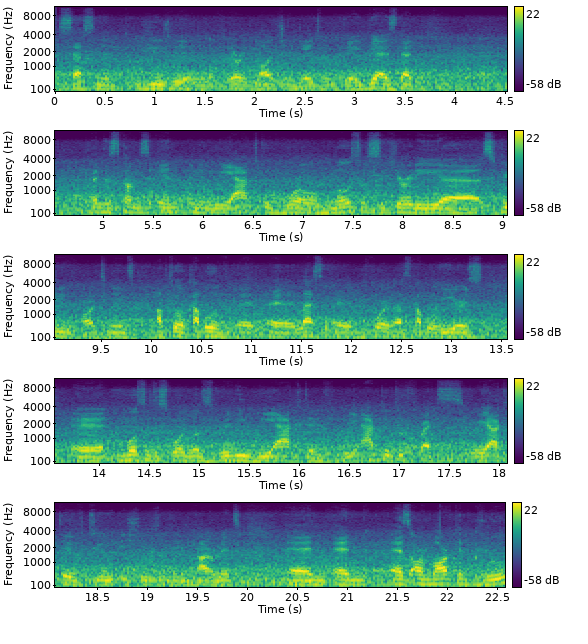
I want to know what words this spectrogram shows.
assessment, usually a very large engagement, the idea is that Pentest comes in in a reactive world. Most of security uh, security departments, up to a couple of uh, uh, last uh, before the last couple of years, uh, most of this world was really reactive, reactive to threats, reactive to issues in the environment. And and as our market grew,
